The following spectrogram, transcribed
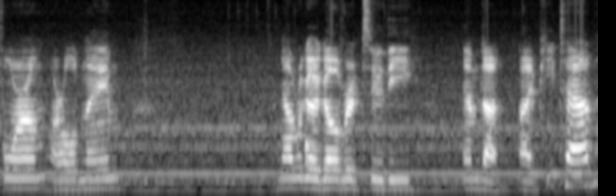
Forum, our old name. Now we're going to go over to the m.ip tab.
